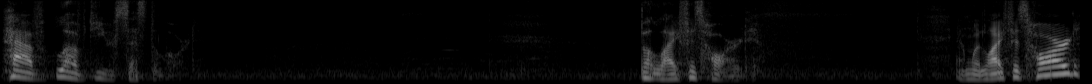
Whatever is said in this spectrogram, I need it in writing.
have loved you, says the Lord. But life is hard. And when life is hard,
